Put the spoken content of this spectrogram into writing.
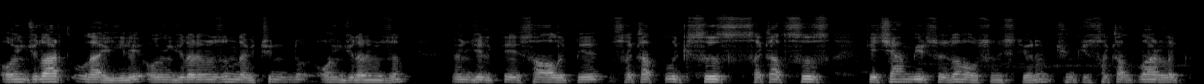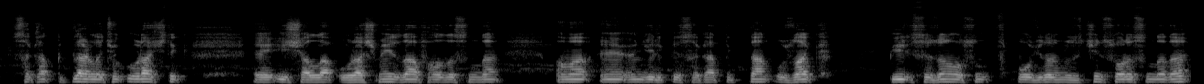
oyuncularla ilgili oyuncularımızın da bütün oyuncularımızın öncelikle sağlıklı, sakatlıksız, sakatsız geçen bir sezon olsun istiyorum. Çünkü sakatlarla sakatlıklarla çok uğraştık. Ee, inşallah uğraşmayız daha fazlasında. Ama e, öncelikle sakatlıktan uzak bir sezon olsun futbolcularımız için. Sonrasında da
